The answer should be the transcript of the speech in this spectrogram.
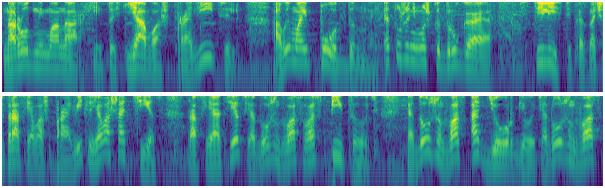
народной монархии. То есть я ваш правитель, а вы мои подданные. Это уже немножко другая стилистика. Значит, раз я ваш правитель, я ваш отец. Раз я отец, я должен вас воспитывать. Я должен вас одергивать. Я должен вас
